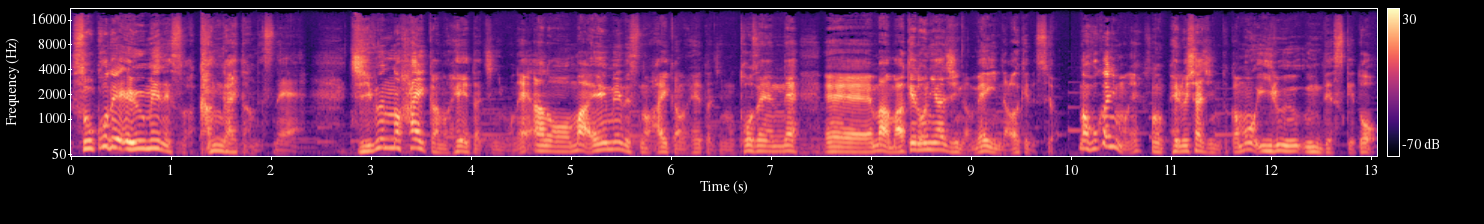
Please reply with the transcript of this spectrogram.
そこでエウメネスは考えたんですね。自分の配下の兵たちにもね、あの、まあ、エウメネスの配下の兵たちにも当然ね、えー、まあ、マケドニア人がメインなわけですよ。まあ他にもね、そのペルシャ人とかもいるんですけど、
